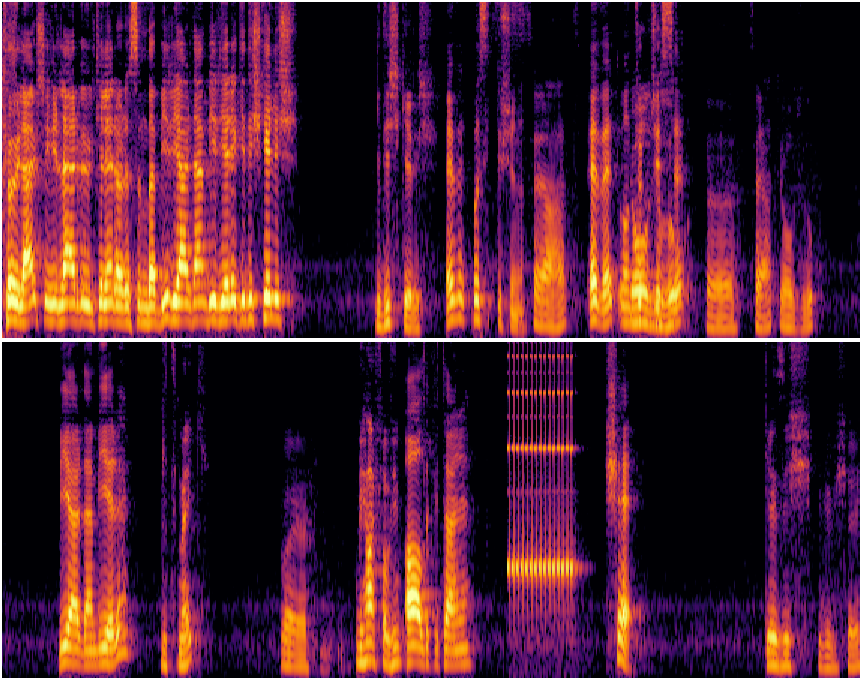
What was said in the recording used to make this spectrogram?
Köyler, şehirler ve ülkeler arasında bir yerden bir yere gidiş geliş. Gidiş geliş. Evet, basit düşünün. Seyahat. Evet, onun Yolculuk. Türkçesi. e, seyahat, yolculuk. Bir yerden bir yere Gitmek. Ve bir harf alayım. aldık bir tane. Şey. Geziş gibi bir şey.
